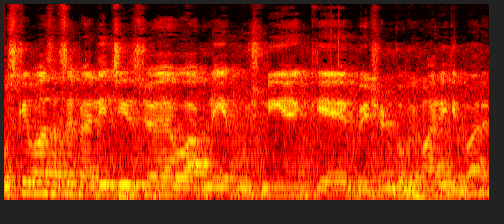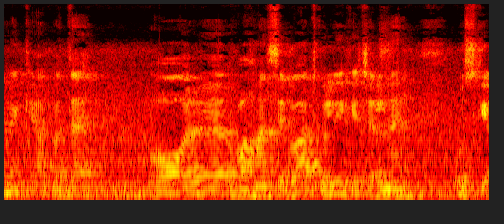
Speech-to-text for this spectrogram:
उसके बाद सबसे पहली चीज़ जो है, वो आपने ये पूछनी है कि पेशेंट को बीमारी के बारे में क्या पता है और वहाँ से बात को लेके चलना है। उसके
